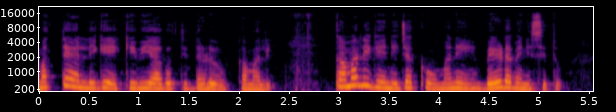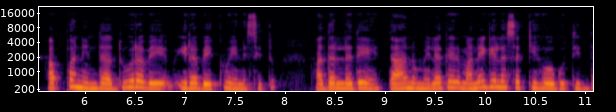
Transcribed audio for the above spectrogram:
ಮತ್ತೆ ಅಲ್ಲಿಗೆ ಕಿವಿಯಾಗುತ್ತಿದ್ದಳು ಕಮಲಿ. ಕಮಲಿಗೆ ನಿಜಕ್ಕೂ ಮನೆ ಬೇಡವೆನಿಸಿತು. ಅಪ್ಪನಿಂದ ದೂರವೇ ಇರಬೇಕು ಎನಿಸಿತು. ಅದಲ್ಲದೆ ತಾನು ಮೆಲಗ ಮನೆಗೆಲಸಕ್ಕೆ ಹೋಗುತ್ತಿದ್ದ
